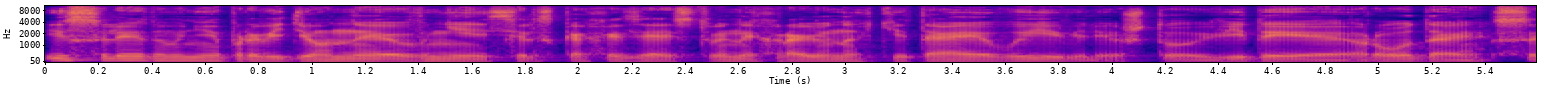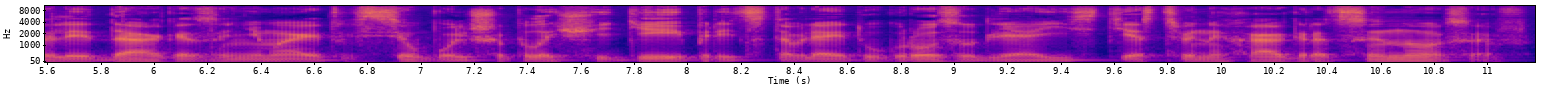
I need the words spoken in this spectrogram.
Исследования, проведенные в несельскохозяйственных районах Китая, выявили, что виды рода солидага занимают все больше площадей и представляют угрозу для естественных агроцинозов.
